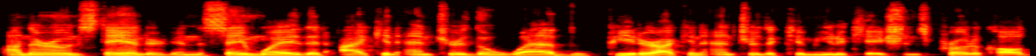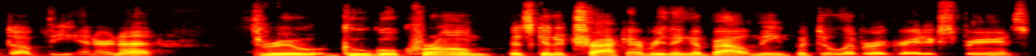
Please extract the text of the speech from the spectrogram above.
on their own standard in the same way that I can enter the web, Peter, I can enter the communications protocol dubbed the internet through Google Chrome that's going to track everything about me but deliver a great experience,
